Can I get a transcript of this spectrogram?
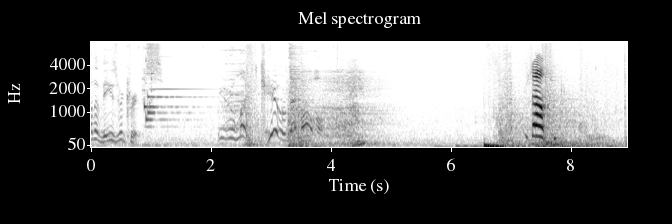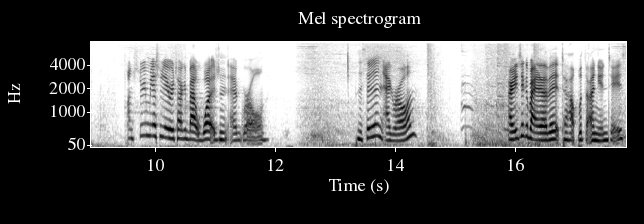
One of these recruits. You must kill them all. So, on stream yesterday, we were talking about what is an egg roll. This is an egg roll. I already took a bite of it to help with the onion taste.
